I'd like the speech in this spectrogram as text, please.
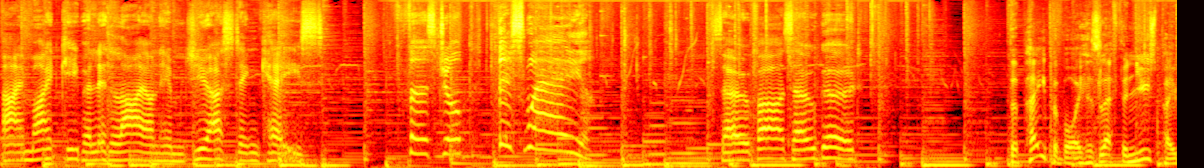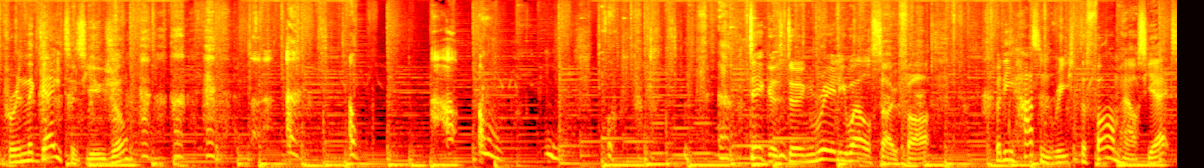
I might keep a little eye on him just in case. First job, this way. So far, so good. The paper boy has left the newspaper in the gate as usual. Digger's doing really well so far, but he hasn't reached the farmhouse yet.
